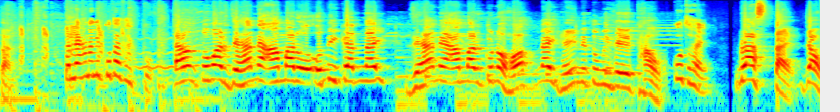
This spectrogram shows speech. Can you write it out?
টাক তাহলে এখন আমি কোথায় থাকব? এখন তোমার যেখানে আমার অধিকার নাই যেখানে আমার কোনো হক নাই সেইনে তুমি যে থাও। কোথায়? রাস্তায়। যাও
